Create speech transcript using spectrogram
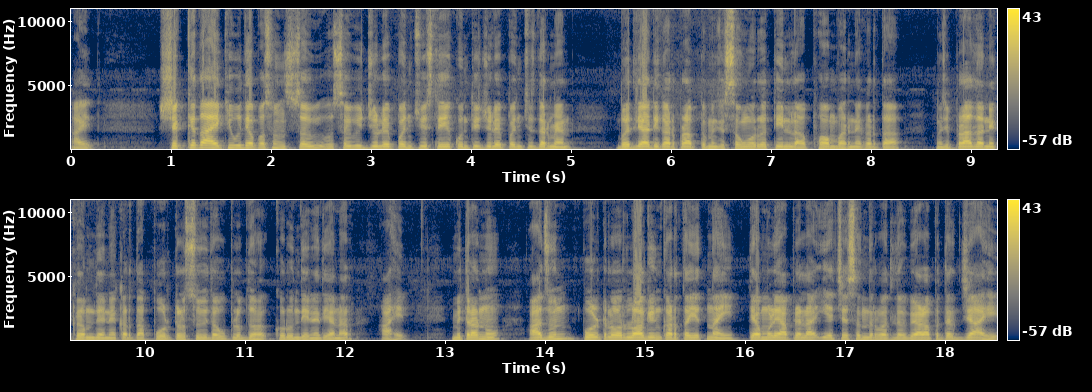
आहेत. शक्यता आहे की उद्यापासून सव्वी सव्वीस जुलै पंचवीस ते एकोणतीस जुलै पंचवीस दरम्यान बदली अधिकार प्राप्त म्हणजे संवर्ग तीनला फॉर्म भरण्याकरता म्हणजे प्राधान्यक्रम देण्याकरता पोर्टल सुविधा उपलब्ध करून देण्यात येणार आहे. मित्रांनो अजून पोर्टलवर लॉग इन करता येत नाही. त्यामुळे आपल्याला याच्या संदर्भातलं वेळापत्रक जे आहे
